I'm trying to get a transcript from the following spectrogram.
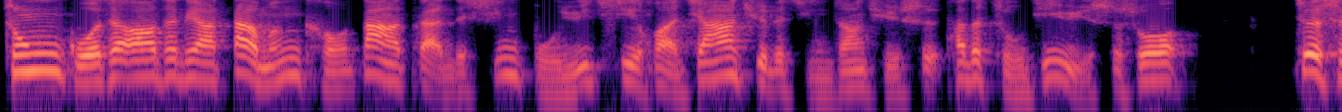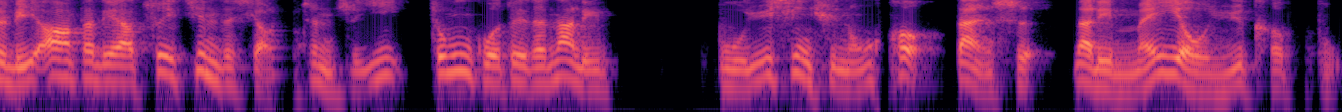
中国在澳大利亚大门口大胆的新捕鱼计划加剧了紧张局势。它的主题语是说，这是离澳大利亚最近的小镇之一，中国队在那里捕鱼兴趣浓厚，但是那里没有鱼可捕。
